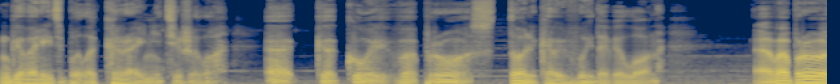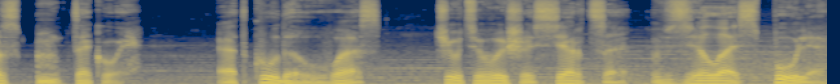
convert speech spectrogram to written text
Говорить было крайне тяжело. «А какой вопрос?» – только выдавил он. «А вопрос такой. Откуда у вас, чуть выше сердца, взялась пуля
